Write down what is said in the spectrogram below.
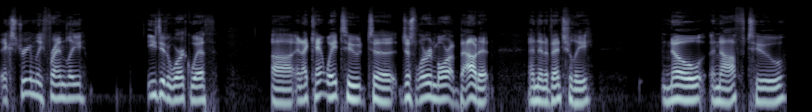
extremely friendly, easy to work with, uh, and I can't wait to to just learn more about it, and then eventually know enough to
